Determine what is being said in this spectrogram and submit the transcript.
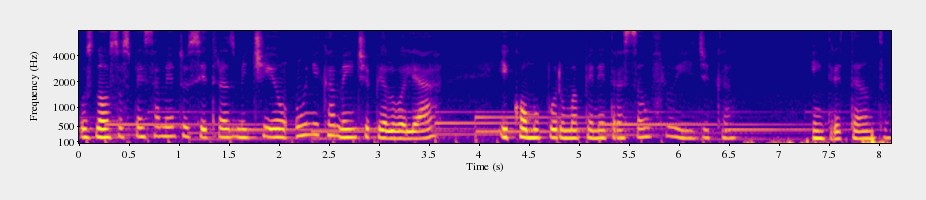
Os nossos pensamentos se transmitiam unicamente pelo olhar e como por uma penetração fluídica. Entretanto,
